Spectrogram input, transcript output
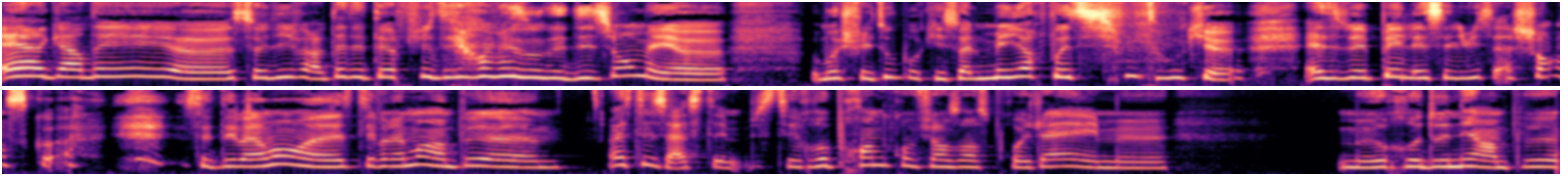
Eh, regardez, euh, ce livre a peut-être été refusé en maison d'édition, mais moi je fais tout pour qu'il soit le meilleur possible, donc SVP, laissez-lui sa chance, quoi. C'était vraiment, c'était vraiment un peu. Ouais, c'était ça, c'était reprendre confiance dans ce projet et me, me redonner un peu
